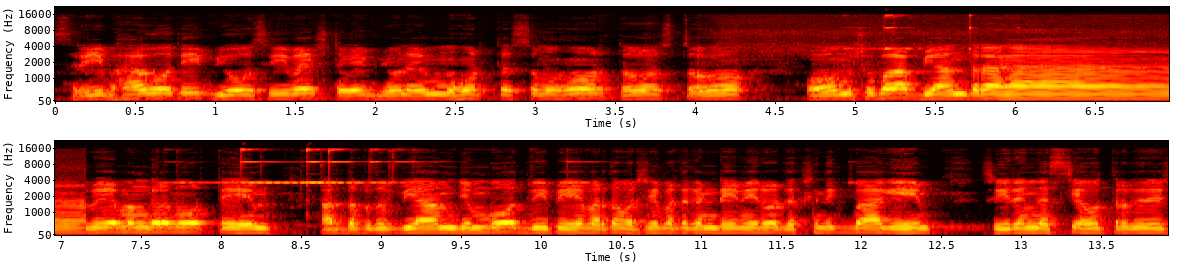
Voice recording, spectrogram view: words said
श्री भागवतेभ्यो श्री वैष्णवेभ्यो नय मुहूर्त मुहूर्तस्तु ओम शुभाभ्यांतर वे मंगलमूर्ते अर्धपृथिव्यां जम्बोद्वीपे वर्तवर्षे वर्तखण्डे मेरो दक्षिण दिग्भागे श्रीरंग से उत्तर प्रदेश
